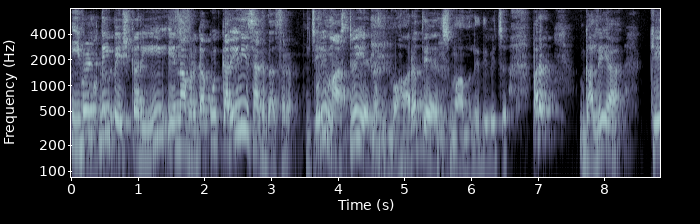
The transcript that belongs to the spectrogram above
ਇਵੈਂਟ ਦੀ ਪੇਸ਼ਕਰੀ ਇਹਨਾਂ ਵਰਗਾ ਕੋਈ ਕਰ ਹੀ ਨਹੀਂ ਸਕਦਾ ਸਰ। ਪੂਰੀ ਮਾਸਟਰੀ ਹੈ ਇਹਨਾਂ ਦੀ ਮੁਹਾਰਤ ਹੈ ਇਸ ਮਾਮਲੇ ਦੇ ਵਿੱਚ। ਪਰ ਗੱਲ ਇਹ ਆ ਕਿ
